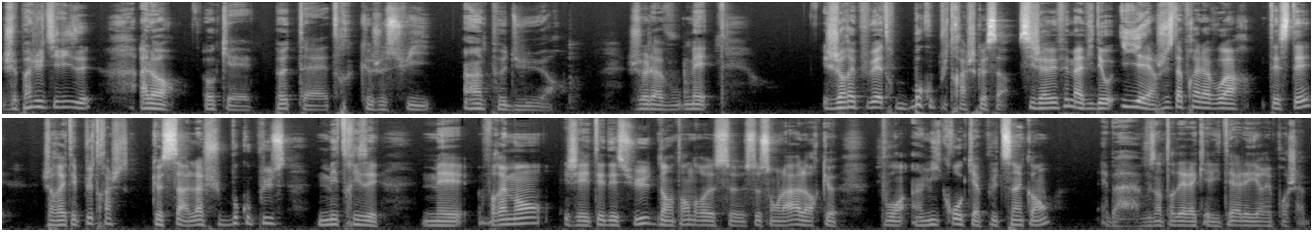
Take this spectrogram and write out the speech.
Je vais pas l'utiliser. Alors, ok, peut-être que je suis un peu dur. Je l'avoue, mais j'aurais pu être beaucoup plus trash que ça. Si j'avais fait ma vidéo hier, juste après l'avoir testé, j'aurais été plus trash que ça. Là, je suis beaucoup plus maîtrisé. Mais vraiment, j'ai été déçu d'entendre ce, ce son-là, alors que pour un micro qui a plus de 5 ans, eh ben, vous entendez la qualité, elle est irréprochable.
